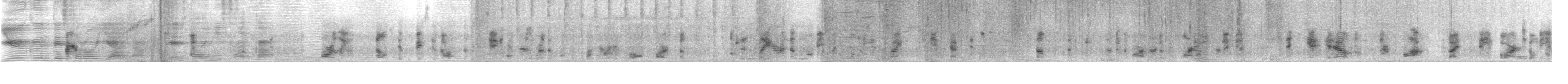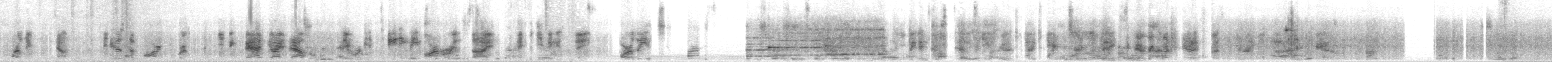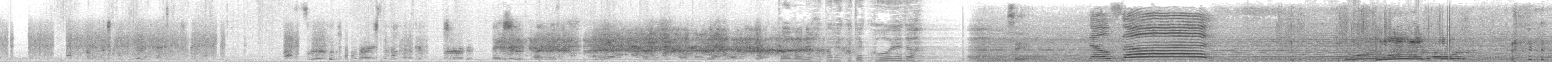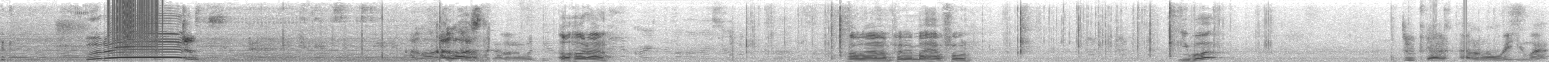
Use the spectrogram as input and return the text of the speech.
友軍デストロイヤーが戦隊に参加 Harley self-convicted off the city. Here's where the movie fall apart. Because later in the movie, when Tony is trying to be captain, some of the people in the armor to fly over to him. They can't get out until they're locked inside the same bar Tony and Harley were down. Because the bar were keeping bad guys out, they were containing the armor inside and keeping it safe. Harley is we can talk to you Sí. Nelson! What up? I lost. I don't know what. To, Oh, hold on. Hold on, I'm putting in my headphone. You what? Dude, I, I don't know where he went.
